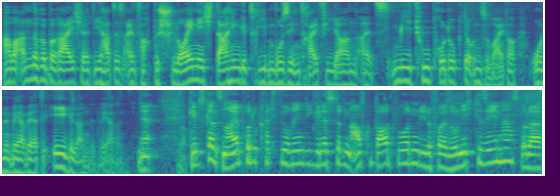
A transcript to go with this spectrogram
aber andere Bereiche, die hat es einfach beschleunigt dahin getrieben, wo sie in drei, vier Jahren als MeToo-Produkte und so weiter ohne Mehrwerte eh gelandet wären. Ja. Ja. Gibt es ganz neue Produktkategorien, die gelistet und aufgebaut wurden, die du vorher so nicht gesehen hast? Oder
